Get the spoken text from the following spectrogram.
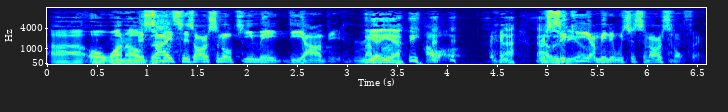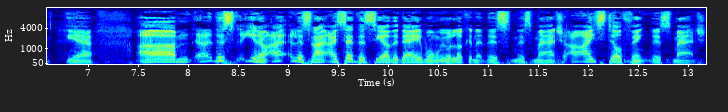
uh, or one of them. Besides his Arsenal teammate Diaby. Remember? Yeah, yeah. How, and Rosicky, I mean, it was just an Arsenal thing. Yeah. Um, uh, this, you know, I, listen, I, I said this the other day when we were looking at this this match. I still think this match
